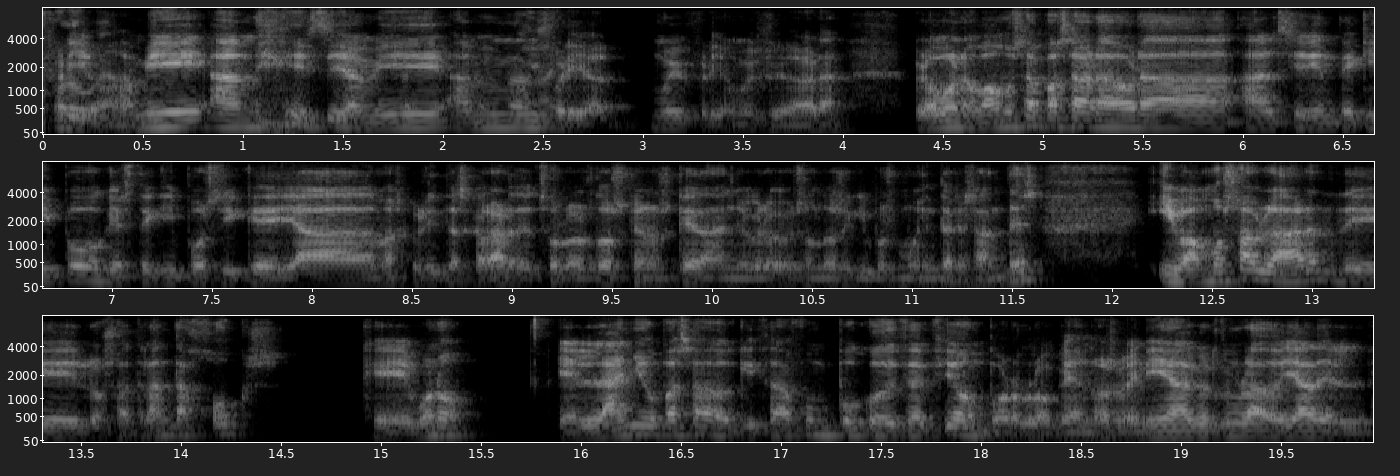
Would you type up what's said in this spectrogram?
frío. A mí, a mí, sí, a mí, a mí muy frío, muy frío, muy frío, ahora. Pero bueno, vamos a pasar ahora al siguiente equipo, que este equipo sí que ya más cositas escalar. De hecho, los dos que nos quedan, yo creo que son dos equipos muy interesantes. Y vamos a hablar de los Atlanta Hawks, que bueno, el año pasado quizá fue un poco de decepción por lo que nos venía acostumbrado ya del,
